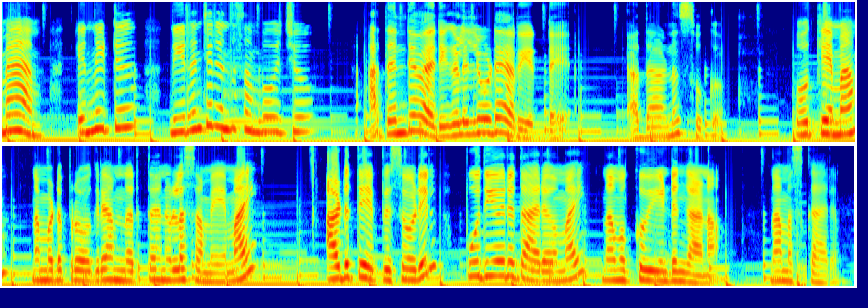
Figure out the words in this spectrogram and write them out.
മാം എന്നിട്ട് നിരഞ്ജൻ എന്ത് സംഭവിച്ചു? അതെന്റെ വരികളിലൂടെ അറിയട്ടെ. അതാണ് സുഖം. ഓക്കെ മാം നമ്മുടെ പ്രോഗ്രാം നിർത്താനുള്ള സമയമായി. അടുത്ത എപ്പിസോഡിൽ പുതിയൊരു താരവുമായി നമുക്ക് വീണ്ടും കാണാം. നമസ്കാരം.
